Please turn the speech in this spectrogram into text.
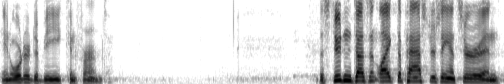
in order to be confirmed? The student doesn't like the pastor's answer, and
